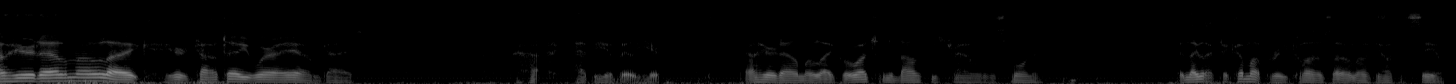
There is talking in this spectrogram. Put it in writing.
Out here at Alamo Lake. Here, I'll tell you where I am, guys. Happy Hillbilly here. Out here at Alamo Lake. We're watching the donkeys travel this morning. And they like to come up pretty close. I don't know if y'all can see them.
